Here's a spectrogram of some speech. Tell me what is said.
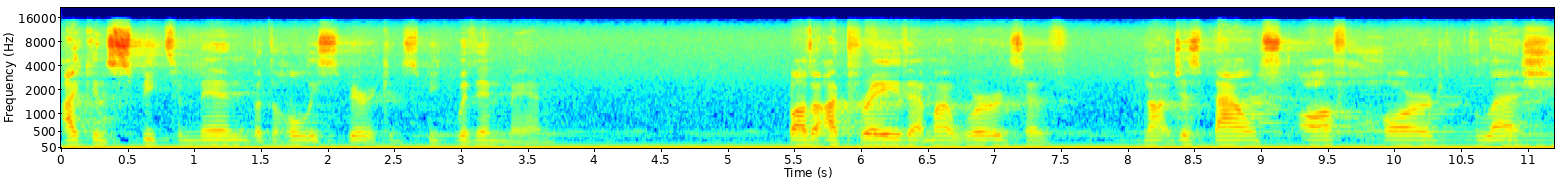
I can speak to men, but the Holy Spirit can speak within man. Father, I pray that my words have not just bounced off hard flesh,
